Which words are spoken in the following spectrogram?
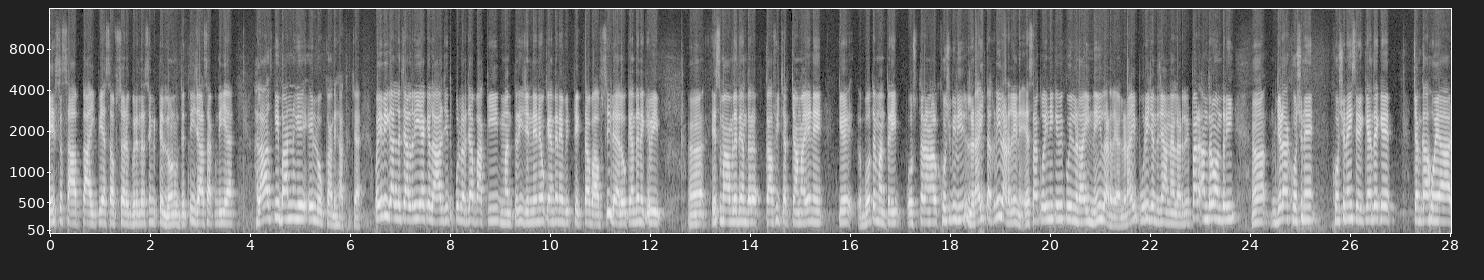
ਇਸ ਸਾਬਕਾ ਆਈਪੀਐਸ ਅਫਸਰ ਗੁਰਿੰਦਰ ਸਿੰਘ ਢਿੱਲੋਂ ਨੂੰ ਦਿੱਤੀ ਜਾ ਸਕਦੀ ਹੈ। ਹਾਲਾਤ ਕੀ ਬਣਨਗੇ ਇਹ ਲੋਕਾਂ ਦੇ ਹੱਥ 'ਚ ਹੈ। ਉਹ ਇਹ ਵੀ ਗੱਲ ਚੱਲ ਰਹੀ ਹੈ ਕਿ ਲਾਲਜੀਤ ਭੁੱਲਰ ਜਾਂ ਬਾਕੀ ਮੰਤਰੀ ਜਿੰਨੇ ਨੇ ਉਹ ਕਹਿੰਦੇ ਨੇ ਵੀ ਟਿਕਟਾਂ ਵਾਪਸੀ ਲੈ ਲਓ। ਕਹਿੰਦੇ ਨੇ ਕਿ ਵੀ ਇਸ ਮਾਮਲੇ ਦੇ ਅੰਦਰ ਕਾਫੀ ਚਰਚਾਵਾਂ ਇਹ ਨੇ। ਕਿ ਬਹੁਤੇ ਮੰਤਰੀ ਉਸ ਤਰ੍ਹਾਂ ਨਾਲ ਖੁਸ਼ ਵੀ ਨਹੀਂ ਲੜਾਈ ਤਕੜੀ ਲੜ ਰਹੇ ਨੇ। ਐਸਾ ਕੋਈ ਨਹੀਂ ਕਿ ਵੀ ਕੋਈ ਲੜਾਈ ਨਹੀਂ ਲੜ ਰਿਹਾ। ਲੜਾਈ ਪੂਰੀ ਜਿੰਦ ਜਾਨ ਨਾਲ ਲੜ ਰਹੇ ਪਰ ਅੰਦਰੋਂ ਅੰਦਰੀ ਅ, ਜਿਹੜਾ ਖੁਸ਼ ਨੇ ਖੁਸ਼ ਨਹੀਂ ਸੀ। ਕਹਿੰਦੇ ਕਿ ਚੰਗਾ ਹੋਇਆ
